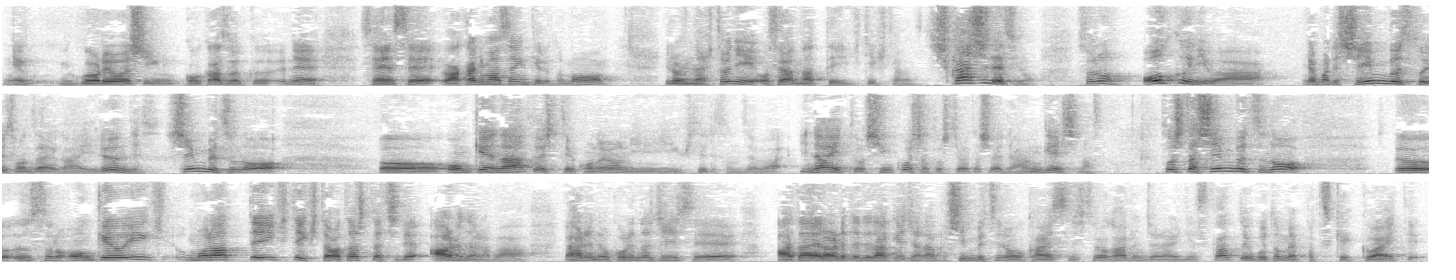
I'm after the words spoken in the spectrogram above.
ね、ご両親、ご家族、ね、先生、分かりませんけれども、いろんな人にお世話になって生きてきたんです。しかしですよ、その奥には、やっぱり神仏という存在がいるんです。神仏の恩恵なくしてこの世に生きている存在はいないと信仰者として私は断言します。そうした神仏のその恩恵をもらって生きてきた私たちであるならば、やはり残りの人生、与えられてるだけじゃなく、神仏にお返す必要があるんじゃないですかということもやっぱ付け加えて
